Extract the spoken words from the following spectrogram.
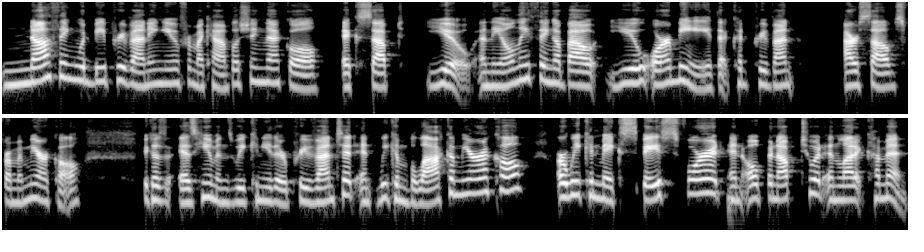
nothing would be preventing you from accomplishing that goal except you. And the only thing about you or me that could prevent ourselves from a miracle because as humans we can either prevent it and we can block a miracle or we can make space for it and open up to it and let it come in.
